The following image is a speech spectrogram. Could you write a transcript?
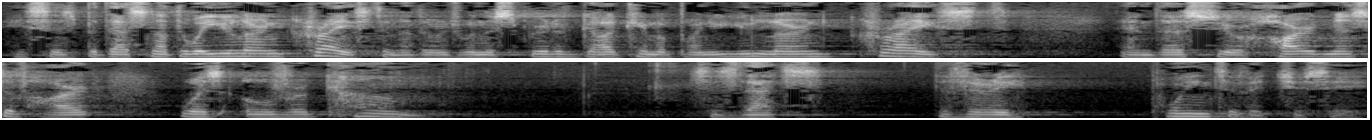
He says, but that's not the way you learned Christ. In other words, when the Spirit of God came upon you, you learned Christ, and thus your hardness of heart was overcome. He says, that's the very point of it, you see.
